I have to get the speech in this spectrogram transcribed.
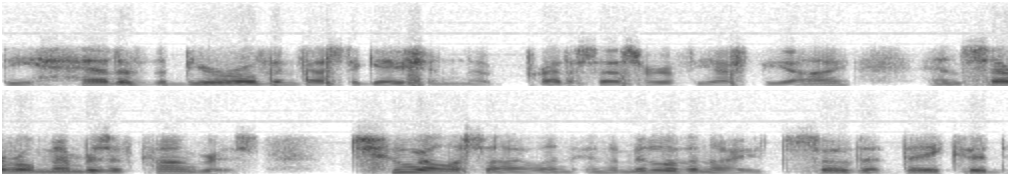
the head of the Bureau of Investigation, a predecessor of the FBI, and several members of Congress to Ellis Island in the middle of the night so that they could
